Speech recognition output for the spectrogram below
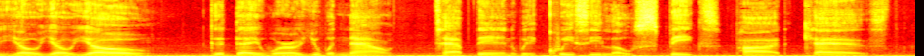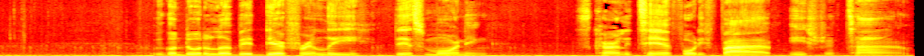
Yo, yo, yo. Good day, world. You are now tapped in with Quisylo Speaks podcast. We're going to do it a little bit differently this morning. It's currently 1045 Eastern Time.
